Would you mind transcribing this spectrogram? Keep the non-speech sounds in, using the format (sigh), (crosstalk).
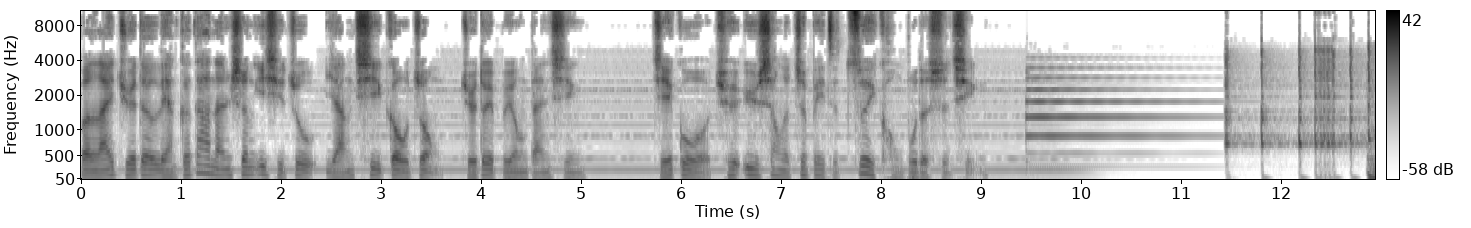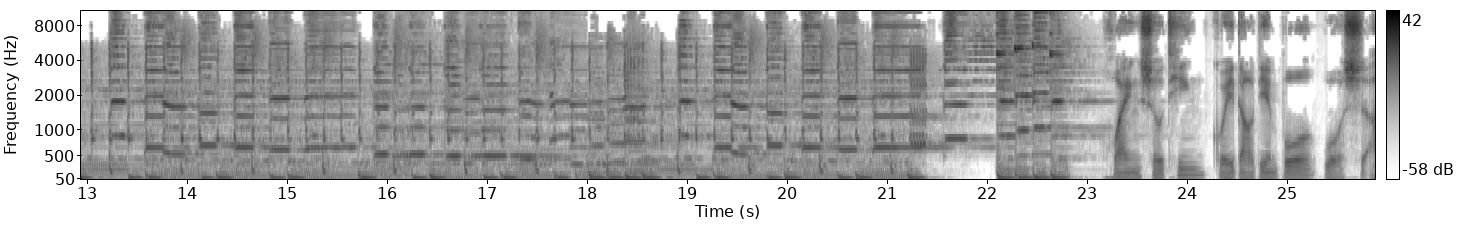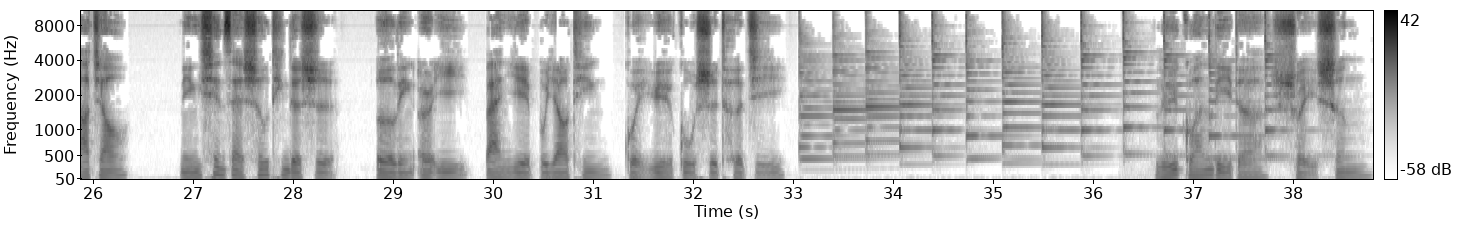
本来觉得两个大男生一起住，阳气够重，绝对不用担心，结果却遇上了这辈子最恐怖的事情。欢迎收听《鬼岛电波》，我是阿娇。您现在收听的是二零二一半夜不要听鬼月故事特辑。旅馆里的水声。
